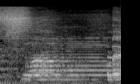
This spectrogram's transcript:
slumber.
